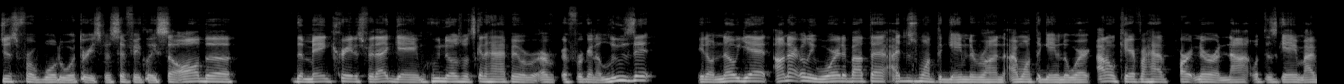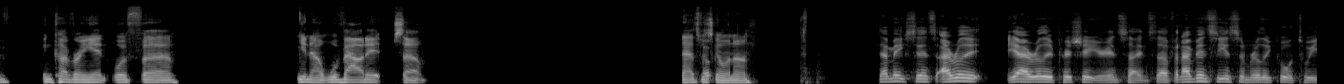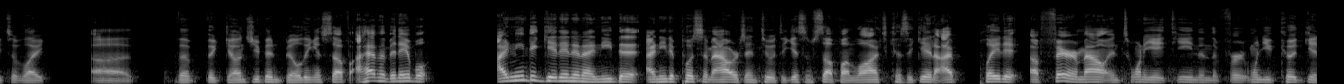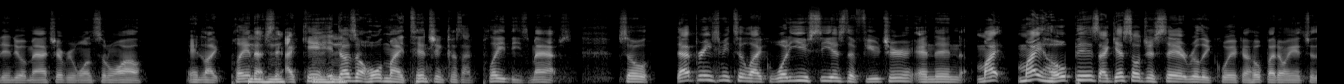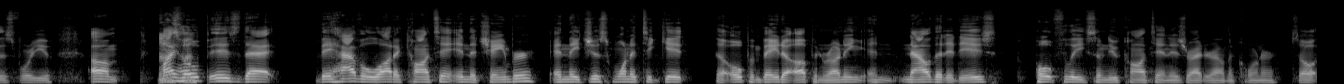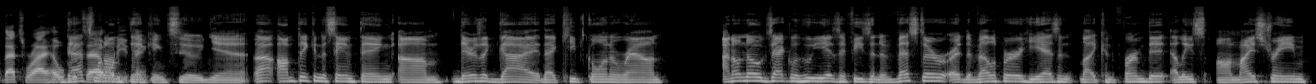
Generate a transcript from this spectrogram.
just for World War Three specifically. So all the the main creators for that game, who knows what's gonna happen or, or if we're gonna lose it. You don't know yet. I'm not really worried about that. I just want the game to run. I want the game to work. I don't care if I have partner or not with this game. I've been covering it with uh you know, without it. So that's what's oh, going on. That makes sense. I really yeah, I really appreciate your insight and stuff. And I've been seeing some really cool tweets of like uh the the guns you've been building and stuff. I haven't been able I need to get in and I need to I need to put some hours into it to get some stuff unlocked because again I played it a fair amount in 2018 and the first when you could get into a match every once in a while and like playing mm-hmm. that I can't mm-hmm. it doesn't hold my attention because I've played these maps so that brings me to like what do you see as the future? And then my my hope is I guess I'll just say it really quick. I hope I don't answer this for you. Um my hope is that they have a lot of content in the chamber and they just wanted to get the open beta up and running. And now that it is hopefully some new content is right around the corner. So that's where i hope that's what, what i'm thinking think? too yeah. Uh, i'm thinking the same thing. Um there's a guy that keeps going around i don't know exactly who he is if he's an investor or a developer he hasn't like confirmed it at least on my stream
